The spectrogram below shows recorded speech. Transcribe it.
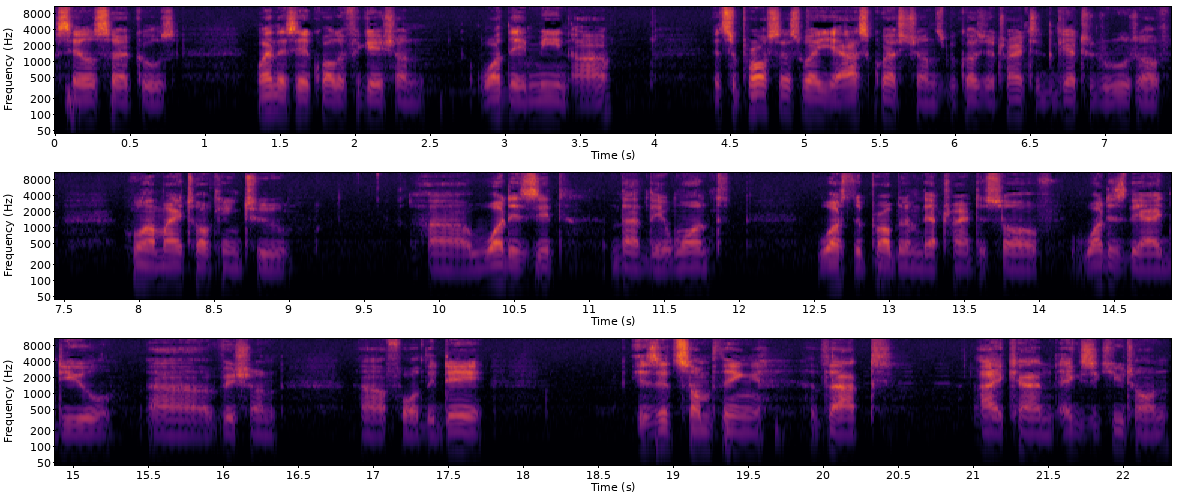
sales circles, when they say qualification, what they mean are it's a process where you ask questions because you're trying to get to the root of who am I talking to, uh, what is it that they want, what's the problem they're trying to solve, what is the ideal uh, vision uh, for the day, is it something that I can execute on,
